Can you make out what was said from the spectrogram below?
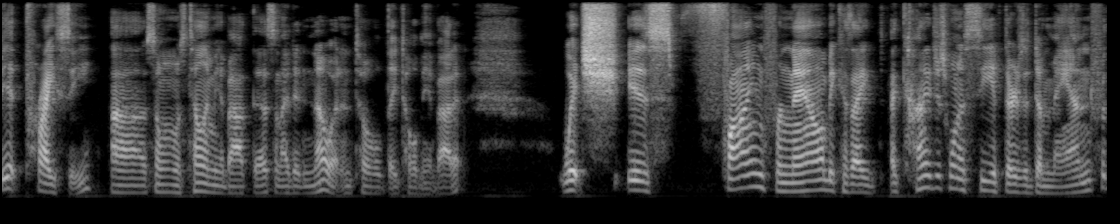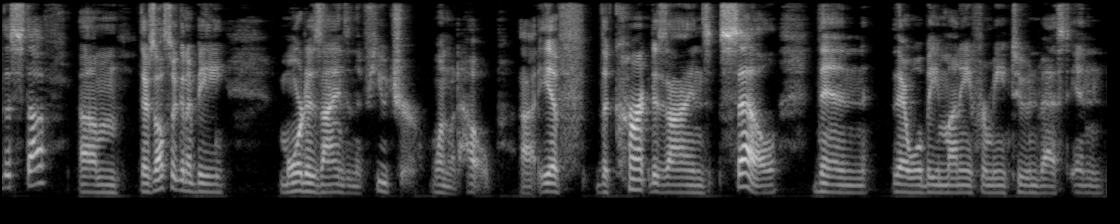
bit pricey. Uh, someone was telling me about this and I didn't know it until they told me about it, which is fine for now because I, I kind of just want to see if there's a demand for this stuff. Um, there's also going to be more designs in the future, one would hope. Uh, if the current designs sell, then there will be money for me to invest in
